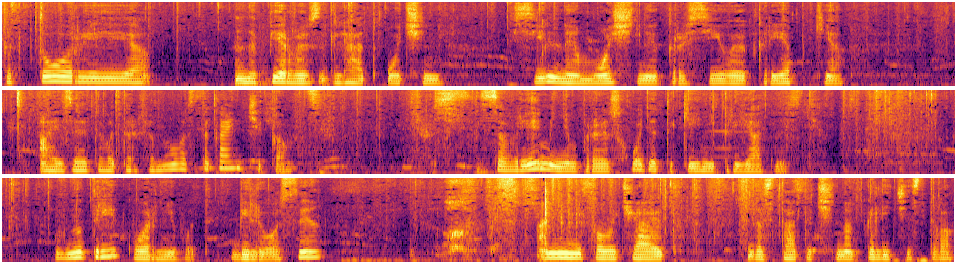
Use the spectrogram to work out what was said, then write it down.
которые на первый взгляд очень сильные, мощные, красивые, крепкие. А из этого торфяного стаканчика со временем происходят такие неприятности. Внутри корни вот белесые. Они не получают достаточно количества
